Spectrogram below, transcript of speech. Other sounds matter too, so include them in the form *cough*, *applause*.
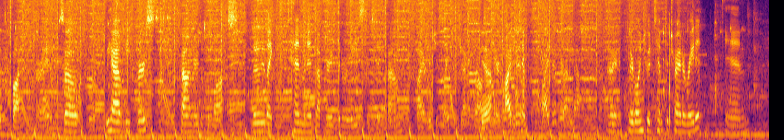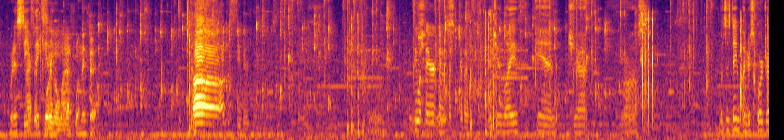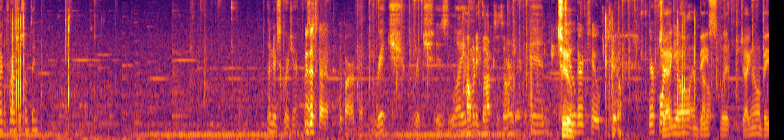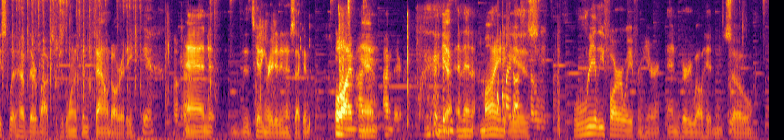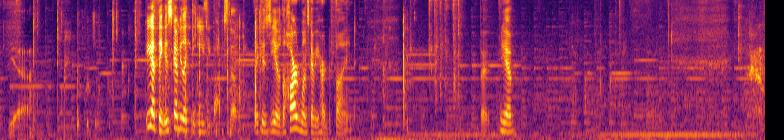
it's fun. Alright, so we have the first founders of the box. Literally like 10 minutes after it's been released, it's been found by Rich's Life and Jack Frost. Yeah, and they're going I to did. attempt- I did that. Yeah. Alright, they're going to attempt to try to rate it, and we're gonna see if they let's We're gonna laugh when they fail. Uh, I'll just see their. See what they're gonna put together. Rich Life and Jack Frost. What's his name? Underscore Jack Frost or something? Underscore Jack Who's this guy? Hipbar, okay. Rich. Rich is life. How many boxes are there? And Two. They're two. Two. They're four. Jagnole and Base Split. Jagnole and Base Split have their box, which is the one that's been found already, Yeah. Okay. and it's getting rated in a second. well, I'm I'm, and- I'm there. Yeah, *laughs* and then mine Oh my gosh, is totally. Really far away from here and very well hidden. So, yeah. You gotta think, it's gotta be like the easy box though. Because, you know, the hard one's gotta be hard to find. But, yeah.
